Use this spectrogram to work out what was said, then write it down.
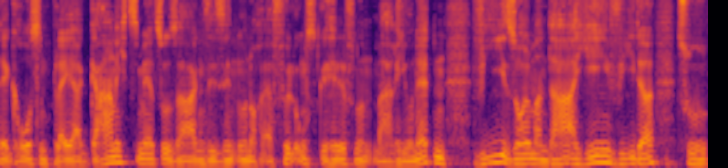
der großen Player gar nichts mehr zu sagen. Sie sind nur noch Erfüllungsgehilfen und Marionetten. Wie soll man da je wieder zu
